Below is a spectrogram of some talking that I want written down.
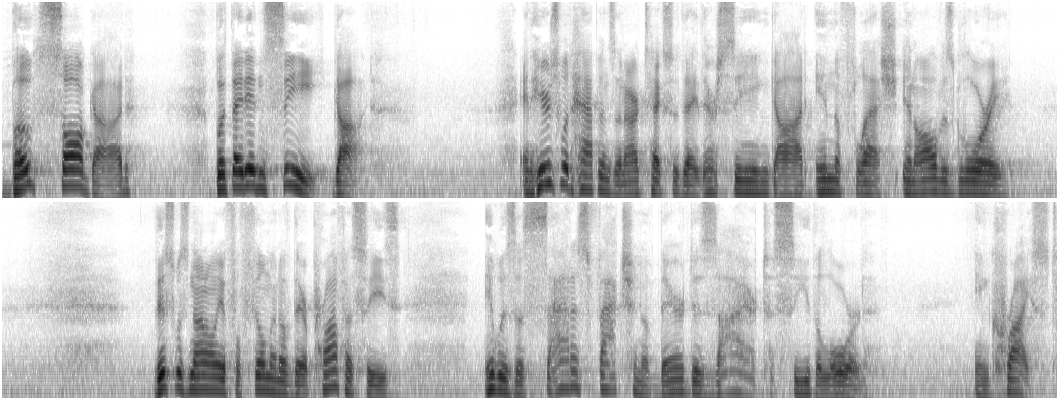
Both saw God, but they didn't see God. And here's what happens in our text today they're seeing God in the flesh, in all of his glory. This was not only a fulfillment of their prophecies, it was a satisfaction of their desire to see the Lord in Christ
